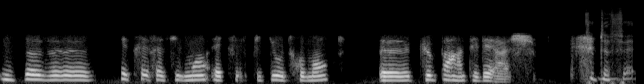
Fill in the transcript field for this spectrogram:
ils peuvent très très facilement être expliqués autrement que par un TDAH. Tout à fait.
